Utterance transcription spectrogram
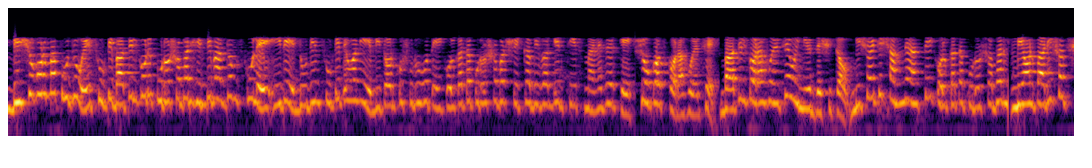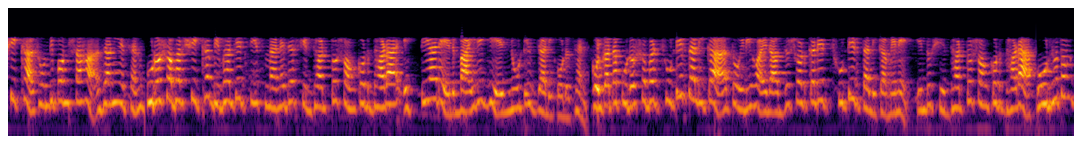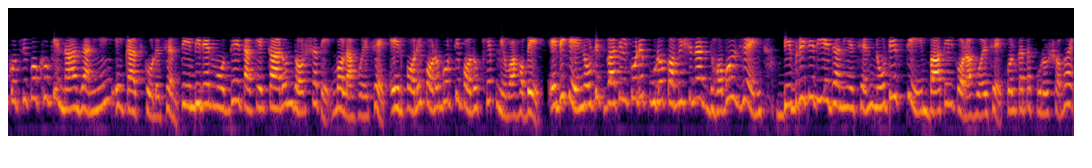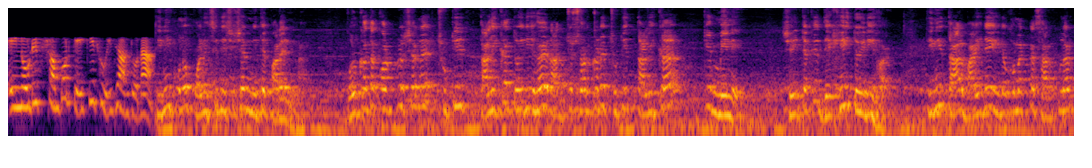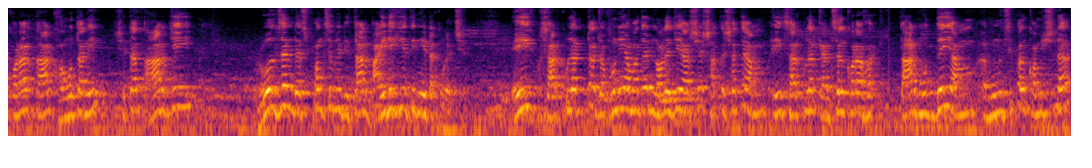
বিশ্বকর্মা পুজোয় ছুটি বাতিল করে পুরসভার হিন্দি মাধ্যম স্কুলে ঈদে দুদিন ছুটি দেওয়া নিয়ে বিতর্ক শুরু হতেই কলকাতা পুরসভার শিক্ষা বিভাগের চিফ ম্যানেজারকে শোকজ করা হয়েছে। বাতিল করা হয়েছে ওই নির্দেশিকাও। বিষয়টি সামনে আসতেই কলকাতা পুরসভার মেয়র পরিষদ শিক্ষা সন্দীপন সাহা জানিয়েছেন, পুরসভার শিক্ষা বিভাগের চিফ ম্যানেজার সিদ্ধার্থ শঙ্কর ধারা এখতিয়ারের বাইরে গিয়ে নোটিশ জারি করেছেন। কলকাতা পুরসভার ছুটির তালিকা তৈরি হয় রাজ্য সরকারের ছুটির তালিকা মেনে। কিন্তু সিদ্ধার্থ শঙ্কর ধারা ঊর্ধ্বতন কর্তৃপক্ষকে না জানিয়েই এই কাজ করেছেন। তিন দিনের মধ্যে তাকে কারণ দর্শাতে বলা হয়েছে। এরপরে পরবর্তী পদক্ষেপ নেওয়া হবে। এদিকে নোটিশ বাতিল করে পুরো কমিশনার ধবল জৈন বিবৃতি দিয়ে জানিয়েছেন, নোটিশটি বাতিল করা হয়েছে। কলকাতা পুরসভা এই নোটিশ সম্পর্কে কিছুই জানতো না। তিনি কোনো পলিসি ডিসিশন নিতে পারেন না। কলকাতা কর্পোরেশনের ছুটির তালিকা তৈরি হয়, রাজ্য সরকারের ছুটির তালিকাকে মেনে। সেইটাকে দেখেই তৈরি হয়। তিনি তার বাইরে এরকম একটা সার্কুলার করার তার ক্ষমতা নেই। সেটা তার যেই রোলস অ্যান্ড রেসপন্সিবিলিটি, তার বাইরে গিয়ে তিনি এটা করেছেন। এই সার্কুলারটা যখনই আমাদের নলেজে আসে, সাথে সাথে এই সার্কুলার ক্যান্সেল করা হয়। তার মধ্যেই municipal commissioner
